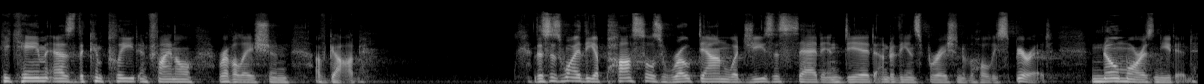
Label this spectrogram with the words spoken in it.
he came as the complete and final revelation of God. This is why the apostles wrote down what Jesus said and did under the inspiration of the Holy Spirit. No more is needed.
